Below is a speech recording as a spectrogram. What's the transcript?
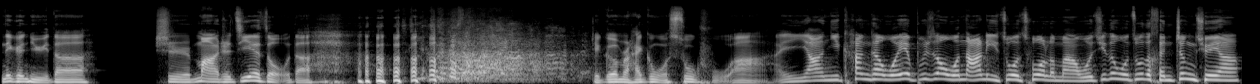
那个女的是骂着街走的。这哥们儿还跟我诉苦啊！哎呀，你看看我也不知道我哪里做错了吗？我觉得我做的很正确呀。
